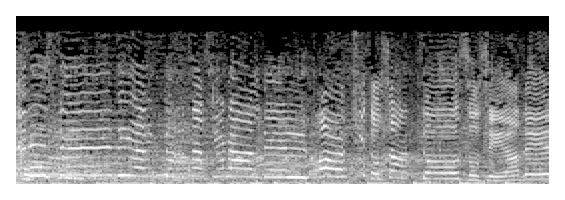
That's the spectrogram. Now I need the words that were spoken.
En este Día Internacional del Pachito Santos, o sea, del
